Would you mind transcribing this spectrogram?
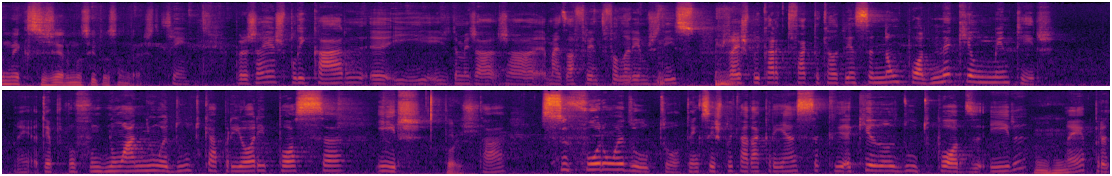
Como é que se gera uma situação desta? Sim. Para já é explicar, eh, e, e também já, já mais à frente falaremos disso, já é explicar que de facto aquela criança não pode naquele momento ir. não é? Até porque no fundo não há nenhum adulto que a priori possa ir. Pois, Tá? Se for um adulto, tem que ser explicado à criança que aquele adulto pode ir Uhum. né, para,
